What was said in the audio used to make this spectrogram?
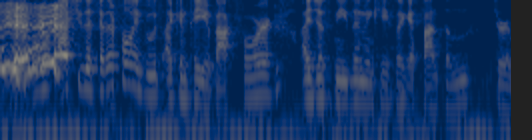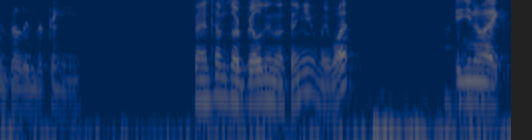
well, actually, the feather falling boots I can pay you back for. I just need them in case I get phantoms during building the thingy. Phantoms are building the thingy. Wait, what? You know, like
